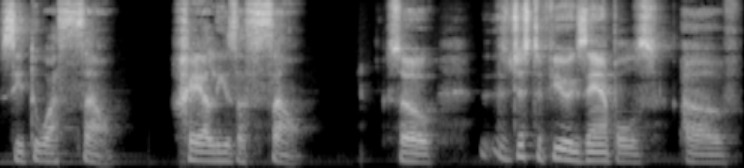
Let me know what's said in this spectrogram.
situação, realização. So just a few examples of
